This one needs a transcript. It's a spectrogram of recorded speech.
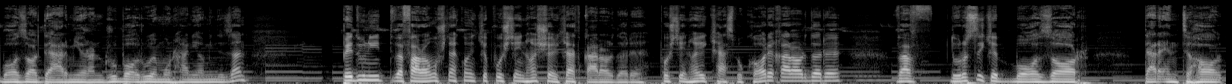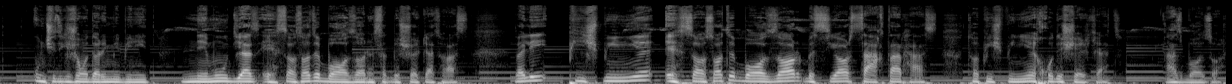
بازار در میارن رو با روی منحنی ها میندازن. بدونید و فراموش نکنید که پشت اینها شرکت قرار داره. پشت اینها یک کسب و کار قرار داره و درسته که بازار در انتها اون چیزی که شما دارید می‌بینید نمودی از احساسات بازار نسبت به شرکت ها هست. ولی پیشبینی احساسات بازار بسیار سختتر هست تا پیشبینی خود شرکت از بازار.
